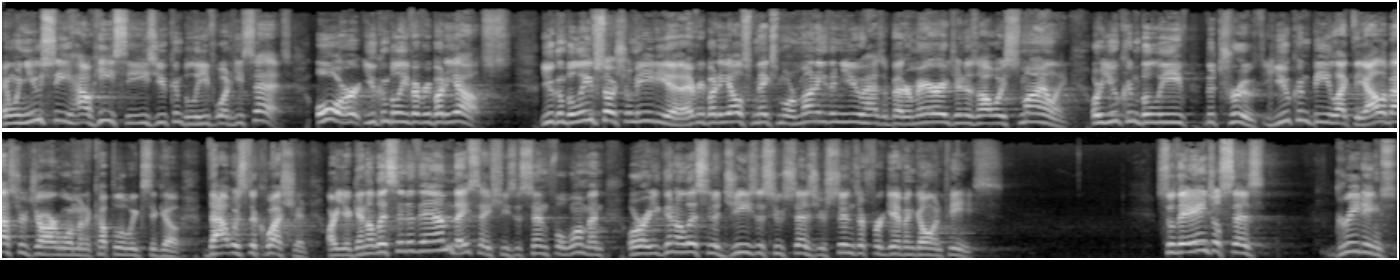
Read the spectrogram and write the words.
And when you see how He sees, you can believe what He says, or you can believe everybody else. You can believe social media. Everybody else makes more money than you, has a better marriage, and is always smiling. Or you can believe the truth. You can be like the alabaster jar woman a couple of weeks ago. That was the question. Are you going to listen to them? They say she's a sinful woman. Or are you going to listen to Jesus who says your sins are forgiven, go in peace? So the angel says, Greetings,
